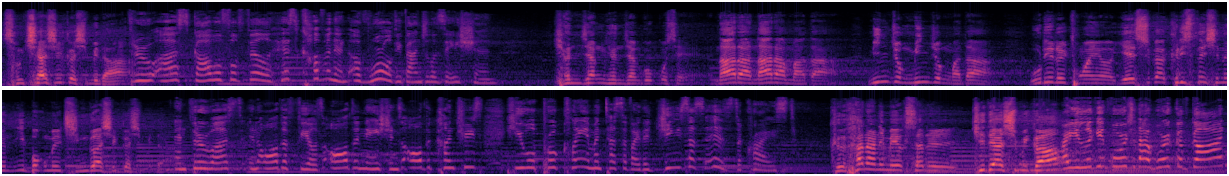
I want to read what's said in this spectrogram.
성취하실 것입니다. Through us, God will fulfill His covenant of world evangelization. 현장 현장 곳곳에 나라 나라마다 민족 민족마다 우리를 통하여 예수가 그리스도시는 이 복음을 증거하실 것입니다. And through us, in all the fields, all the nations, all the countries, He will proclaim and testify that Jesus is the Christ. 그 하나님의 역사를 기대하십니까? Are you looking forward to that work of God?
